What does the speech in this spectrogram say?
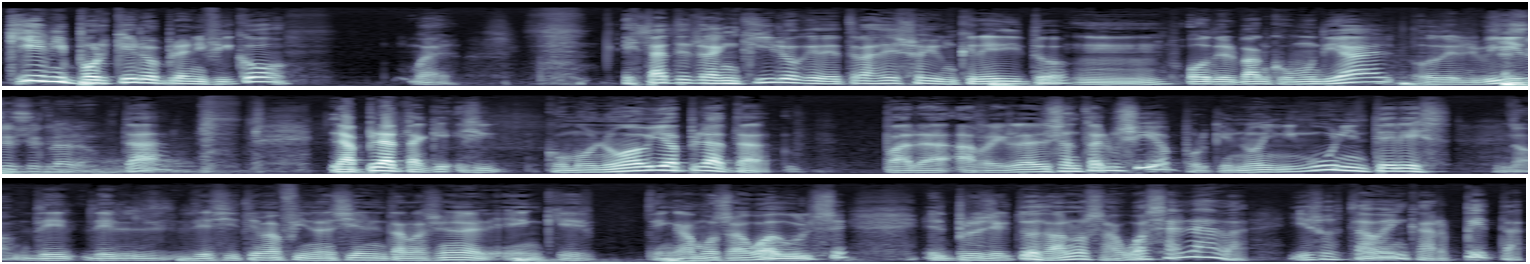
¿Quién y por qué lo planificó? Bueno, estate tranquilo que detrás de eso hay un crédito o del Banco Mundial o del BID. Mm. sí, sí, claro. ¿está? La plata, que como no había plata para arreglar el Santa Lucía, porque no hay ningún interés No. de- del, del sistema financiero internacional en que tengamos agua dulce, el proyecto es darnos agua salada. Y eso estaba en carpeta.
